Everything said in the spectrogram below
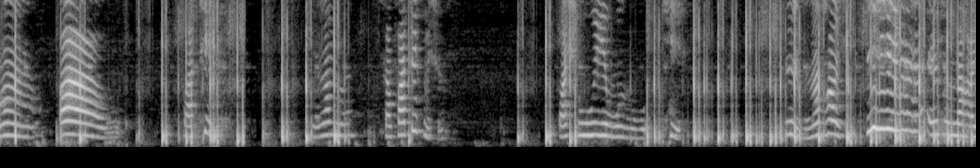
Ha, aa, Fatih. Gel lan buraya. Sen Fatih misin? Başvuyu ki. Ne lan hay. en sonunda hay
